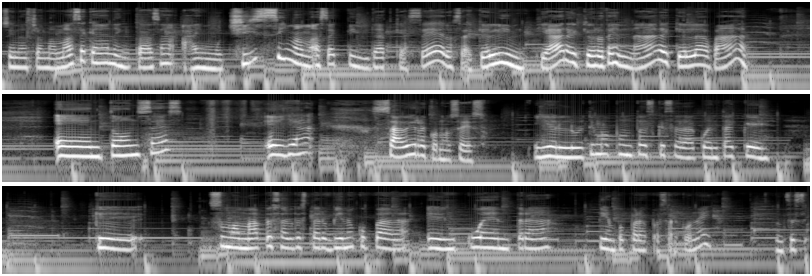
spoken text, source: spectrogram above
si nuestras mamás se quedan en casa, hay muchísima más actividad que hacer. O sea, hay que limpiar, hay que ordenar, hay que lavar. Entonces, ella sabe y reconoce eso. Y el último punto es que se da cuenta que, que su mamá, a pesar de estar bien ocupada, encuentra tiempo para pasar con ella. Entonces,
